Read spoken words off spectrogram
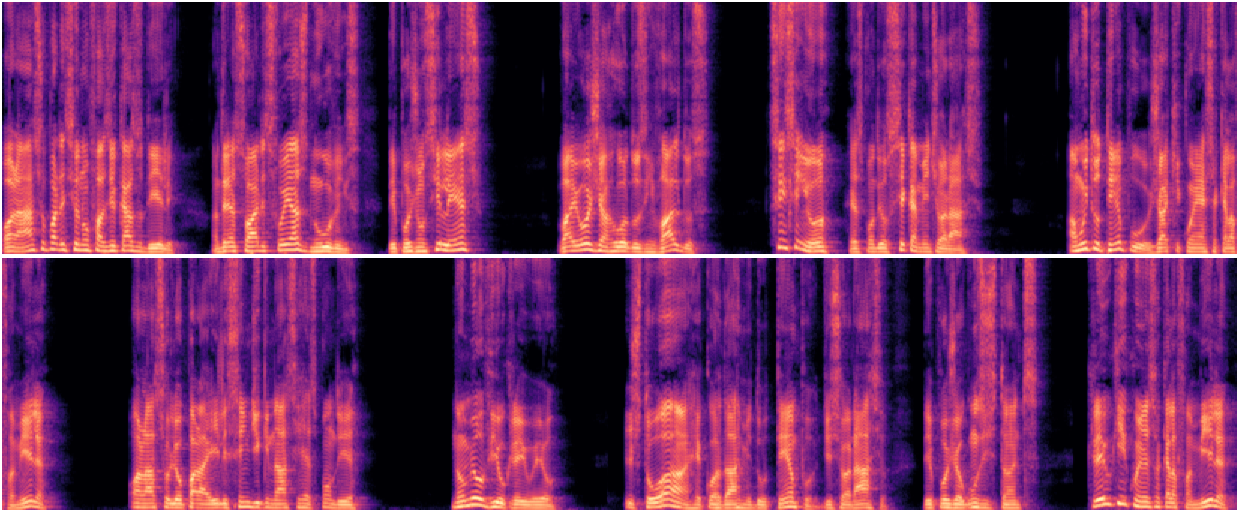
Horácio pareceu não fazer caso dele. André Soares foi às nuvens, depois de um silêncio. Vai hoje à Rua dos Inválidos? Sim, senhor, respondeu secamente Horácio. Há muito tempo, já que conhece aquela família? Horácio olhou para ele sem dignar-se responder. Não me ouviu, creio eu. Estou a recordar-me do tempo, disse Horácio, depois de alguns instantes. Creio que conheço aquela família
